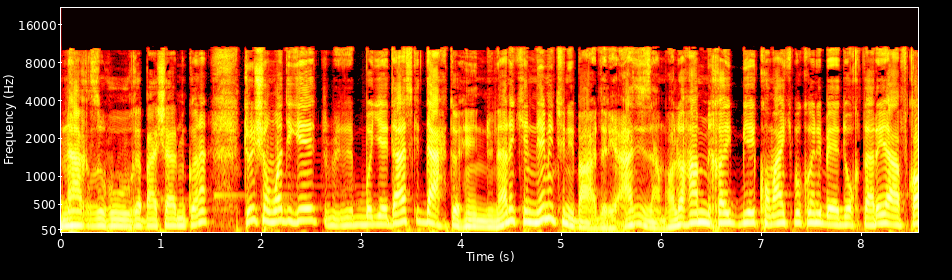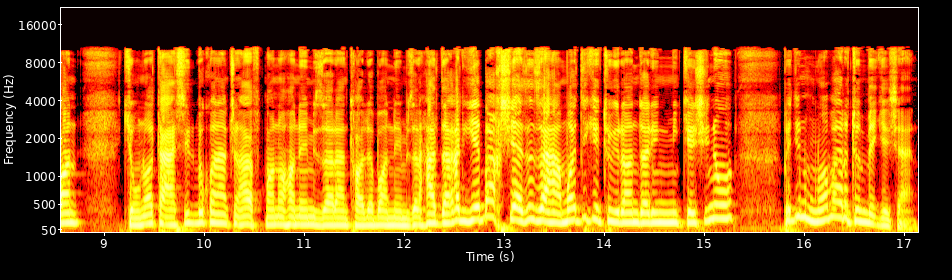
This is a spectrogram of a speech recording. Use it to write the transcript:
نقض حقوق بشر می‌کنن. تو شما دیگه با یه دست که ده تا هندونه رو که نمی‌تونی برداری عزیزم. حالا هم می‌خوای بیای کمک بکنی به دختره افغان که اونا تحصیل بکنن چون افغان ها نمی‌ذارن طالبان نمی‌ذارن. حداقل یه بخشی از این زحماتی که تو ایران دارین می‌کشین و بدین اونا براتون بکشن.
